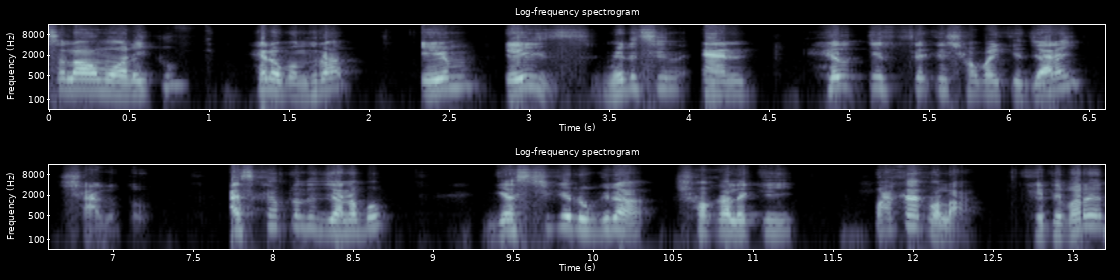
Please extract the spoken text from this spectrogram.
আসসালামু আলাইকুম। হ্যালো বন্ধুরা M H medicine and health tips থেকে সবাইকে জানাই স্বাগত। আজকে আপনাদের জানাব, গ্যাস্ট্রিকের রোগীরা সকালে কি পাকা কলা খেতে পারেন?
